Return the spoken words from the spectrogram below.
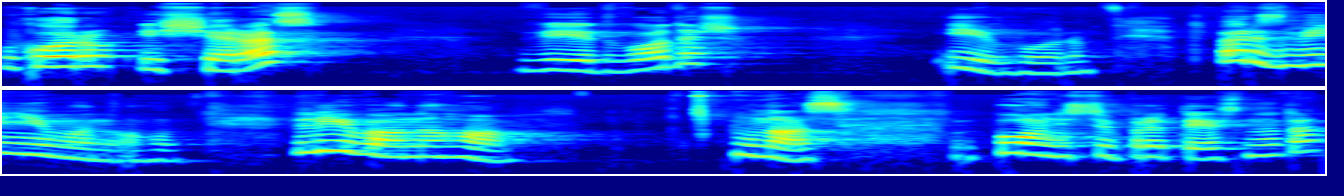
Вгору. І ще раз. Відводиш. І вгору. Тепер змінюємо ногу. Ліва нога у нас повністю притиснута,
